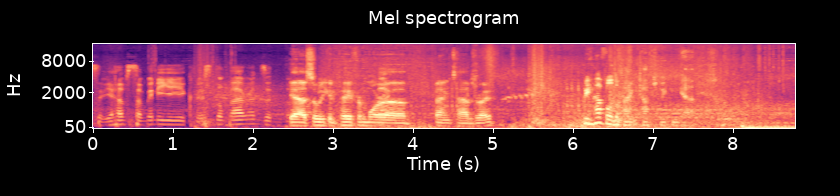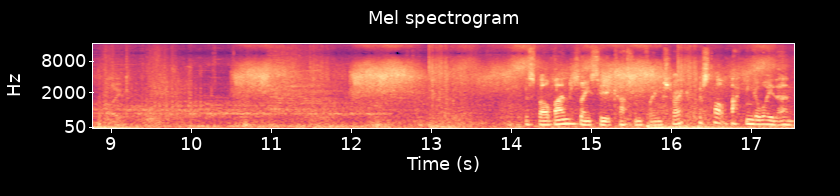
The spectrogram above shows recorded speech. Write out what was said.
So you have so many crystal barons and Yeah, so we money. can pay for more uh, bank tabs, right? We have all the bank tabs we can get. Like, The spellbinders, when you see it casting Flame Strike, just start backing away then,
